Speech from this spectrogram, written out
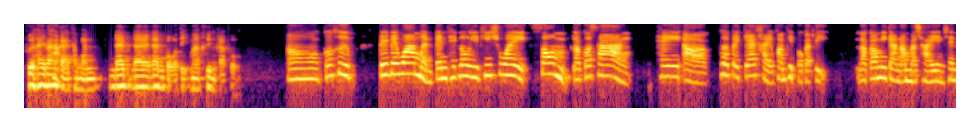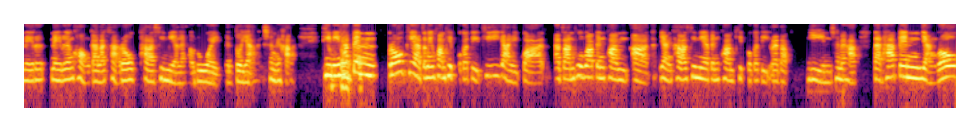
เพื่อให้ร่างกายทำงานได้ได้ได้เป็นปกติมากขึ้นครับผมอ๋อก็คือเรียกได้ว่าเหมือนเป็นเทคโนโลยีที่ช่วยซ่อมแล้วก็สร้างให้อ่าเพื่อไปแก้ไขความผิดปกติ แล้วก็มีการนำมาใช้อย่างเช่นในในเรื่องของการรักษาโรคทาราซีเมียแล้วด้วยเป็นตัวอย่างใช่ไหมคะทีนี้ถ้าเป็นโรคที่อาจจะมีความผิดปกติที่ใหญ่กว่า อาจารย์พูดว่าเป็นความอ่าอย่างธาลัสซีเมีย เป็นความผิดปกติระดับยีนใช่ไหมคะแต่ถ้าเป็นอย่างโรค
